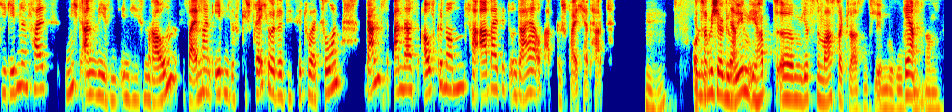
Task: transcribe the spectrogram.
gegebenenfalls nicht anwesend in diesem Raum, weil man eben das Gespräch oder die Situation ganz anders aufgenommen, verarbeitet und daher auch abgespeichert hat. Mhm. Jetzt habe ich ja gesehen, ja. ihr habt ähm, jetzt eine Masterclass ins Leben gerufen. Ja. Ähm,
